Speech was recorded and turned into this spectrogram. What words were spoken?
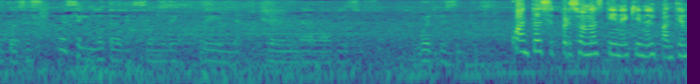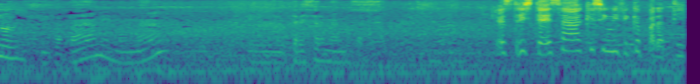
Entonces, pues seguí la tradición de, ella, de venir a darle sus huertecitos. ¿Cuántas personas tiene aquí en el Panteón 1? Mi papá, mi mamá y tres hermanos. ¿Es tristeza? ¿Qué significa para ti?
